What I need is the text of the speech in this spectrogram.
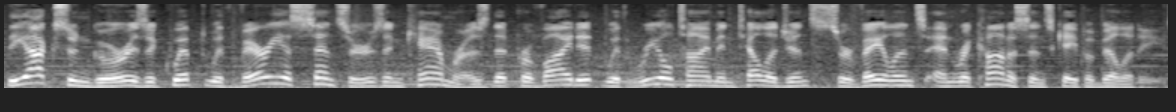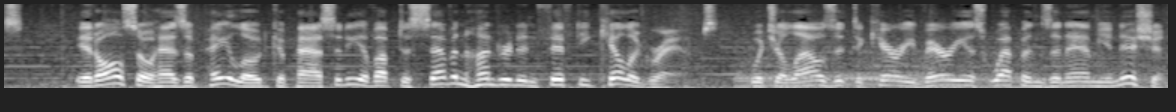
The Aksungur is equipped with various sensors and cameras that provide it with real-time intelligence, surveillance, and reconnaissance capabilities. It also has a payload capacity of up to 750 kilograms, which allows it to carry various weapons and ammunition,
